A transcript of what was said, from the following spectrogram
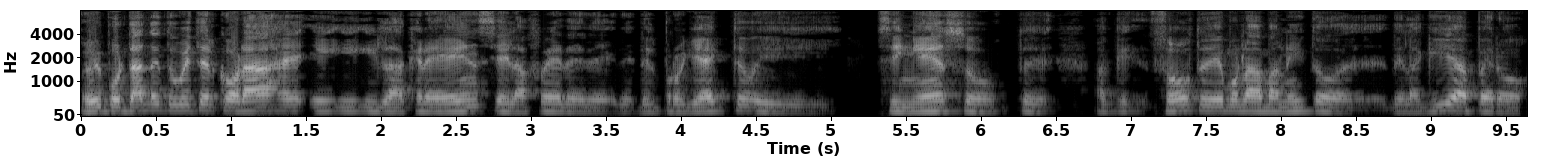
Lo importante es que tuviste el coraje y, y, la creencia y la fe de, del proyecto y sin eso, te, solo te dimos la manito de, la guía, pero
